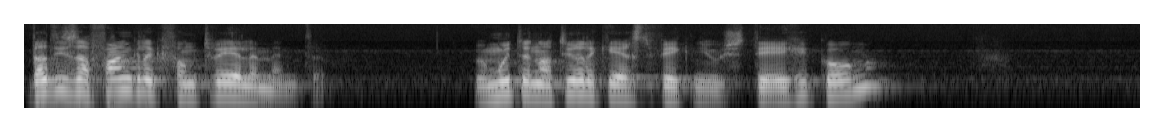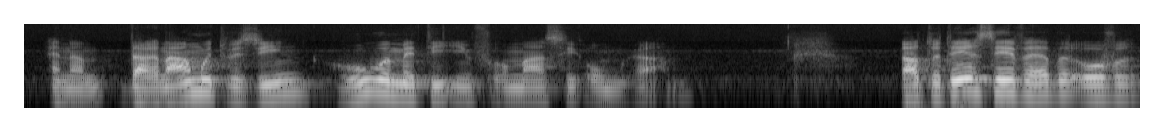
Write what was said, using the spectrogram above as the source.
Dat is afhankelijk van twee elementen. We moeten natuurlijk eerst fake news tegenkomen en dan, daarna moeten we zien hoe we met die informatie omgaan. Laten we het eerst even hebben over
